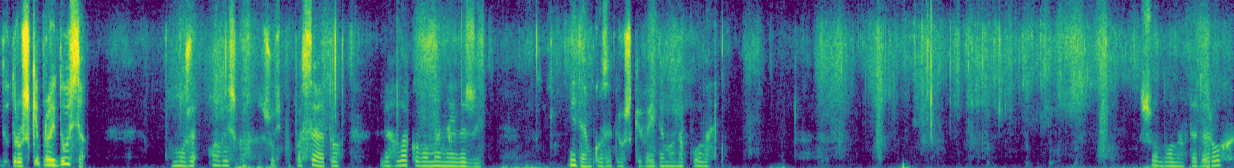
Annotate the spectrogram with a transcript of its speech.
Йду трошки пройдуся. може малишка щось попасе, а то лягла коло мене і лежить. Ідемо, кози, трошки вийдемо на поле. Що луна в тебе рог?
